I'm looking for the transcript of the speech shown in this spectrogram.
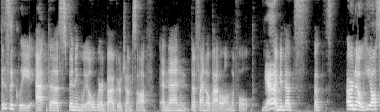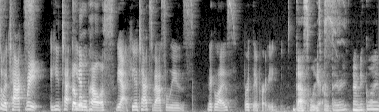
physically at the spinning wheel where Baghra jumps off, and then the final battle on the fold. Yeah. I mean that's that's or no, he also attacks Wait. he ta- The he little palace. Yeah, he attacks Vasily's Nikolai's birthday party. Vasily's Yes. birthday right or nikolai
